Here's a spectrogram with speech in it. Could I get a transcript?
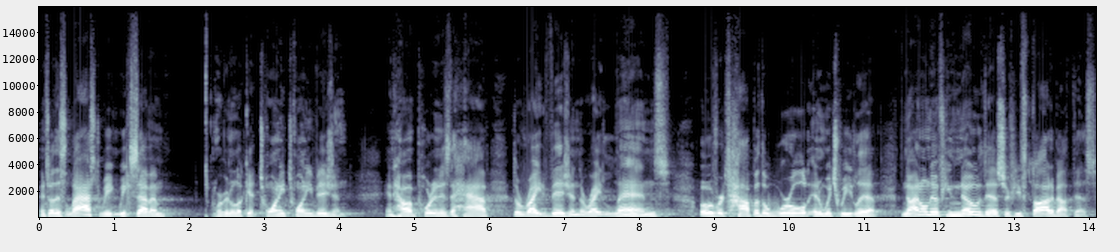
And so, this last week, week seven, we're going to look at 2020 vision and how important it is to have the right vision, the right lens over top of the world in which we live. Now, I don't know if you know this or if you've thought about this,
